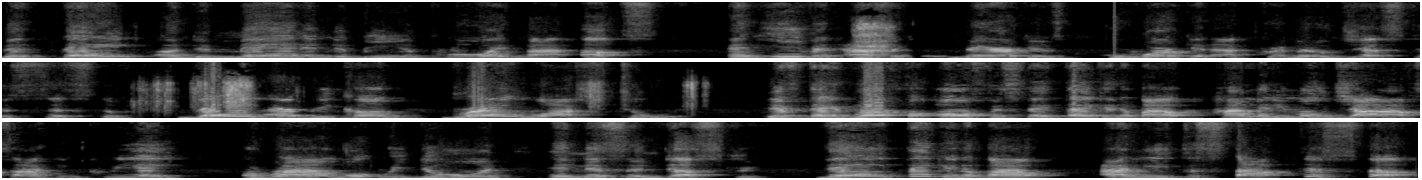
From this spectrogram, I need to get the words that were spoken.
that they are demanding to be employed by us. And even African Americans who work in our criminal justice system, they have become brainwashed to it. If they run for office, they're thinking about how many more jobs I can create around what we're doing in this industry. They ain't thinking about, I need to stop this stuff.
